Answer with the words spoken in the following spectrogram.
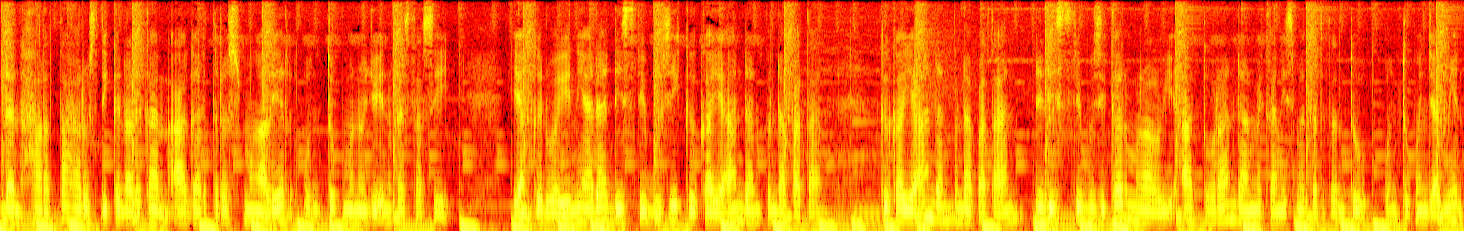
dan harta harus dikendalikan agar terus mengalir untuk menuju investasi. Yang kedua ini ada distribusi kekayaan dan pendapatan. Kekayaan dan pendapatan didistribusikan melalui aturan dan mekanisme tertentu untuk menjamin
